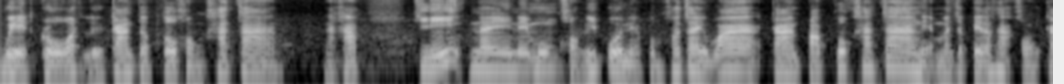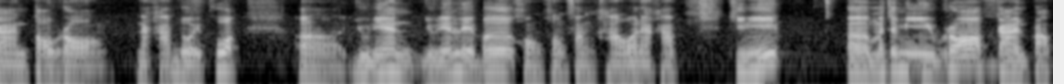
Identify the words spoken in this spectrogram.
เวทโกรดหรือการเติบโตของค่าจ้างนะครับ ทีนี้ในในมุมของญี่ปุ่นเนี่ยผมเข้าใจว่าการปรับพวกค่าจ้างเนี่ยมันจะเป็นลักษณะของการต่อรองนะครับ โดยพวกเอ่อยูเนียนยูเนียนเลเบอร์ของของฝั่งเขานะครับ ทีนี้เอ่อมันจะมีรอบการปรับ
